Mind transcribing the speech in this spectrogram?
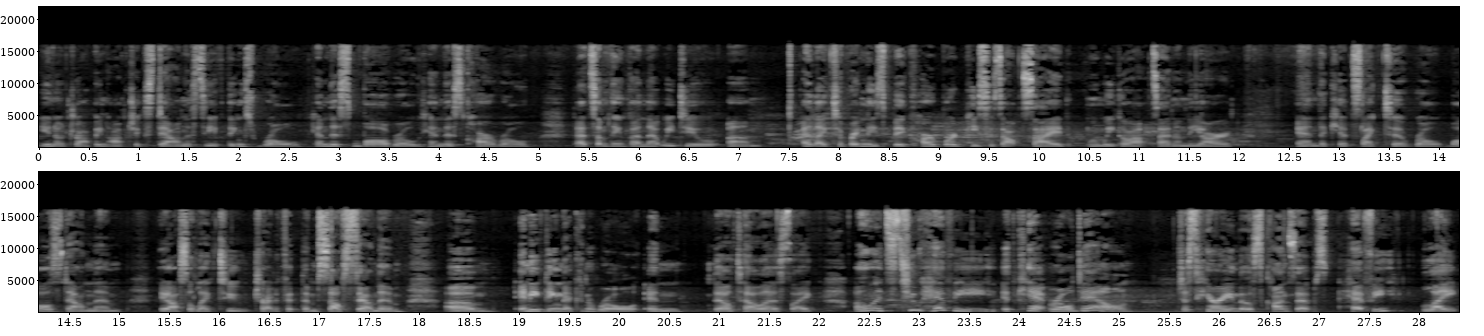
You know, dropping objects down to see if things roll. Can this ball roll? Can this car roll? That's something fun that we do. Um, I like to bring these big cardboard pieces outside when we go outside on the yard. And the kids like to roll balls down them. They also like to try to fit themselves down them. Um, anything that can roll, and they'll tell us, like, oh, it's too heavy. It can't roll down. Just hearing those concepts heavy, light,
